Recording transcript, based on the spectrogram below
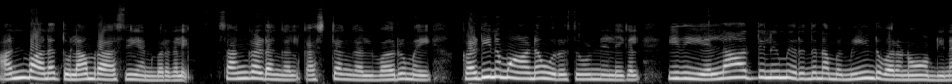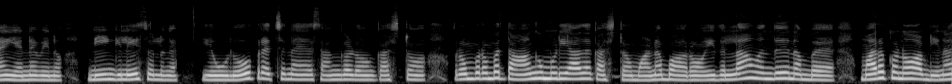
அன்பான துலாம் ராசி அன்பர்களே சங்கடங்கள் கஷ்டங்கள் வறுமை கடினமான ஒரு சூழ்நிலைகள். இது எல்லாத்திலையும் இருந்து நம்ம மீண்டு வரணும் அப்படின்னா என்ன வேணும்? நீங்களே சொல்லுங்கள் எவ்வளோ பிரச்சனை சங்கடம் கஷ்டம் ரொம்ப ரொம்ப தாங்க முடியாத கஷ்டம் மனபாரம். இதெல்லாம் வந்து நம்ம மறக்கணும் அப்படின்னா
